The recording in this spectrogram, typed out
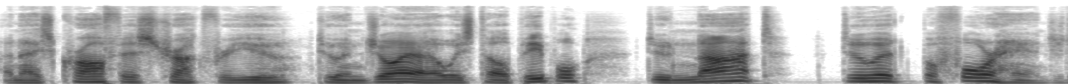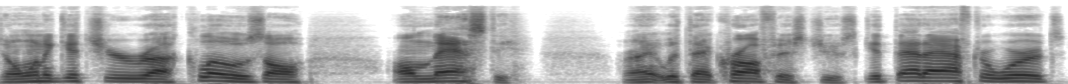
a nice crawfish truck for you to enjoy. I always tell people, do not do it beforehand. You don't want to get your uh, clothes all all nasty, right, with that crawfish juice. Get that afterwards.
